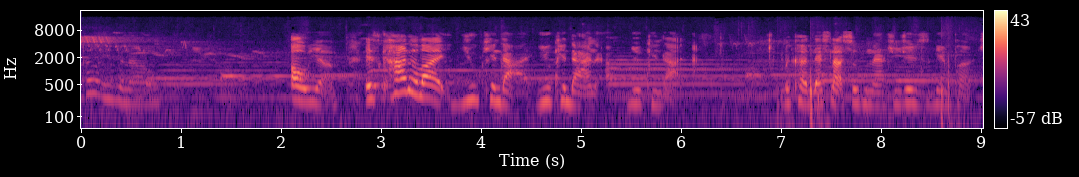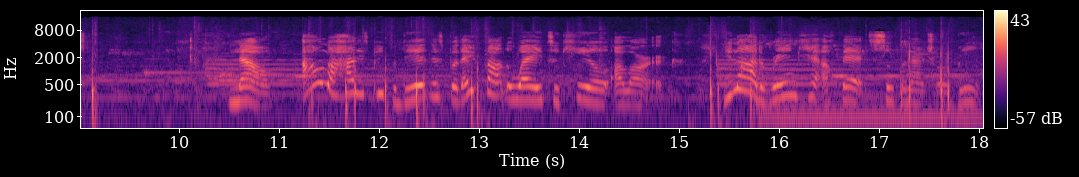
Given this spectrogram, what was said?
I don't even know. Oh yeah, it's kind of like you can die. You can die now. You can die now because that's not supernatural. You're just getting punched. Now I don't know how these people did this, but they found a way to kill Alaric. You know how the ring can affect supernatural beings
